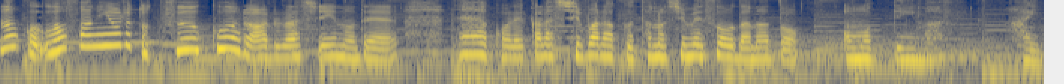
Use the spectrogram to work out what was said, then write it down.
なんか噂によると2クールあるらしいので、ね、これからしばらく楽しめそうだなと思っています。はい。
